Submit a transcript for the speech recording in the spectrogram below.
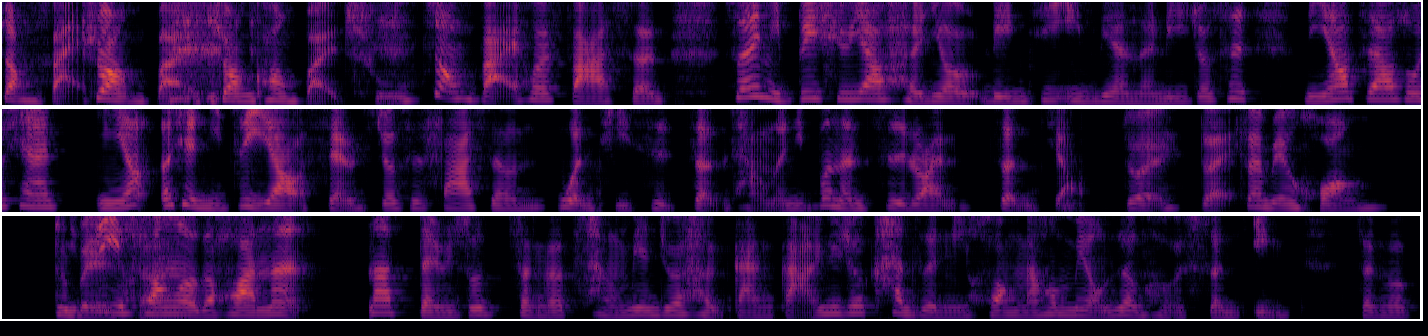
撞白撞白 状况百出，撞白会发生，所以你必须要很有灵机应变能力，就是你要知道说现在你要，而且你自己要有 sense，就是发生问题是正常的，你不能自乱阵脚。对对，在那边慌，你自己慌了的话，那那等于说整个场面就会很尴尬，因为就看着你慌，然后没有任何声音，整个。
